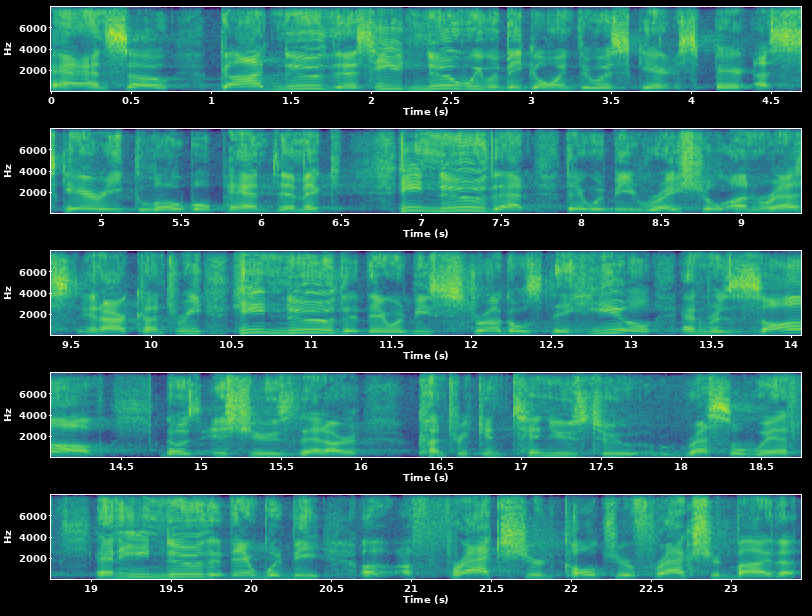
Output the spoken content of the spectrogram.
And so God knew this. He knew we would be going through a, a scary global pandemic. He knew that there would be racial unrest in our country. He knew that there would be struggles to heal and resolve those issues that our country continues to wrestle with. And he knew that there would be a, a, fractured culture, fractured by the,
